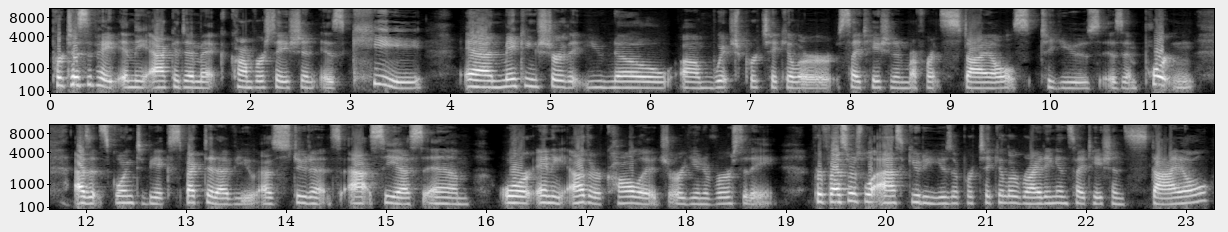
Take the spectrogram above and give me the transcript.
participate in the academic conversation is key and making sure that you know um, which particular citation and reference styles to use is important as it's going to be expected of you as students at CSM or any other college or university. Professors will ask you to use a particular writing and citation style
